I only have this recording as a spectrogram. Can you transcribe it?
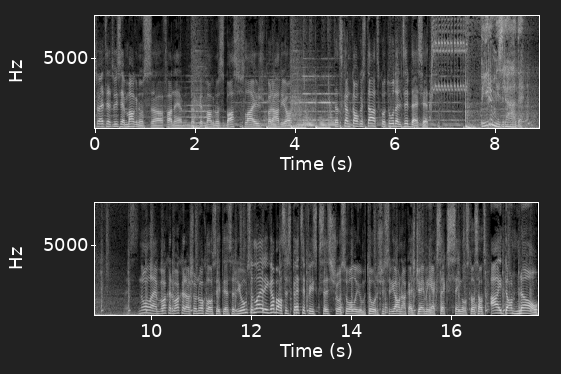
sveiciet visiem Magnus uh, faniem, tad, kad Magnus basus laiž pa radio. Tad skan kaut kas tāds, ko tūdaļ dzirdēsiet. Pirmizrāde. Nolēmu vakar vakarā šo noklausīties ar jums, un lai arī gabals ir specifisks, es šo solījumu turu. Šis ir jaunākais Jamie XX singls, to sauc I Don't Know.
